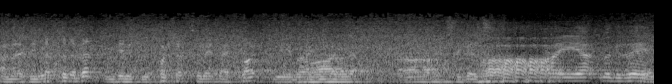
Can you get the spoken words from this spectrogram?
And if you lift it a bit, and then if you push it so that they float, you Oh, yeah. Oh, it's a good Oh, yeah, look at that.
